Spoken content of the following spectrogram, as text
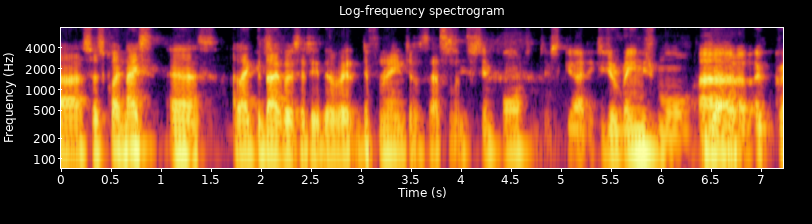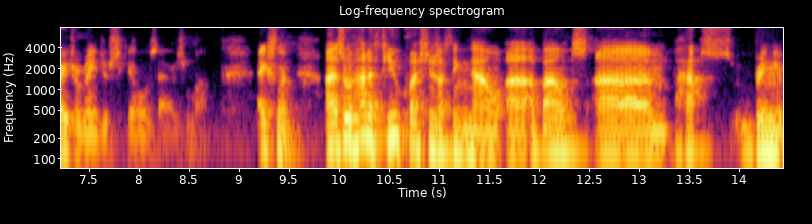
uh, so it's quite nice. Uh, I like the diversity, the different range of assessments. it's important. It's good because you range more, uh, Yeah. a, a greater range of skills there as well. Excellent. Uh, so we've had a few questions, I think, now uh, about um, perhaps bringing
